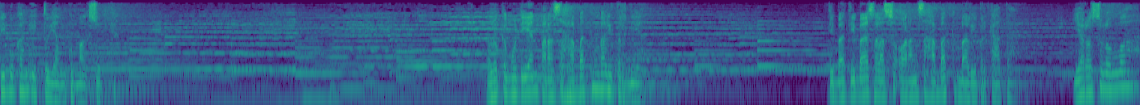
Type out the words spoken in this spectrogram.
Tapi bukan itu yang kumaksudkan. Lalu kemudian para sahabat kembali terdiam. Tiba-tiba salah seorang sahabat kembali berkata, Ya Rasulullah,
